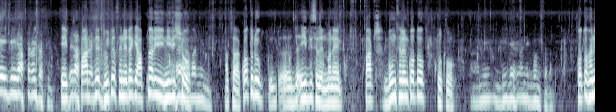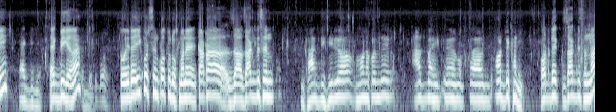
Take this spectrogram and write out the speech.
এই যে এই পাট যে ধুইতেছেন এটা কি আপনারই নিজস্ব? আমার নিজে। আচ্ছা কতটুক ই দিছিলেন? মানে পাট বুনছিলেন কতটুকু? আমি বিঘে অনেক বলছিলাম কতখানি? এক বিঘে। এক বিঘা না? তো এটা ই করছেন কতটুক? মানে কাটা যা জাগ দিছেন? ঘাট দিছিল মনে করেন যে আজ বা অর্ধেক খানি অর্ধেক জাগ দিছেন না?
